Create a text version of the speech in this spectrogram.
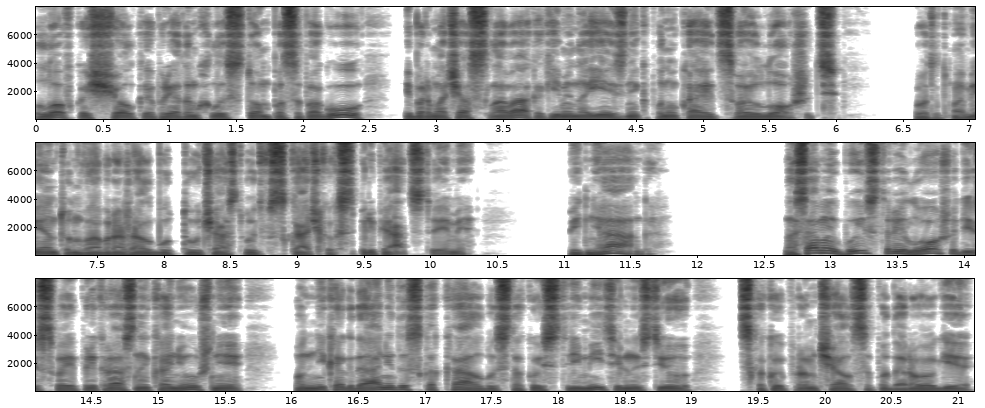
ловко щелкая при этом хлыстом по сапогу и бормоча слова, какими наездник понукает свою лошадь. В этот момент он воображал, будто участвует в скачках с препятствиями. Бедняга! На самой быстрой лошади из своей прекрасной конюшни он никогда не доскакал бы с такой стремительностью, с какой промчался по дороге,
